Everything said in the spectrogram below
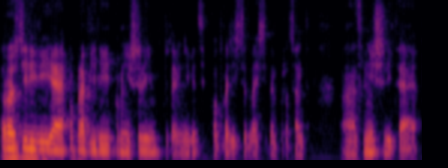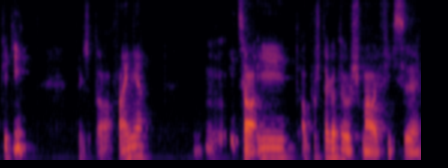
rozdzielili je, poprawili, pomniejszyli, tutaj mniej więcej po 20-21% e, zmniejszyli te pliki, także to fajnie. I co? I oprócz tego to już małe fixy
